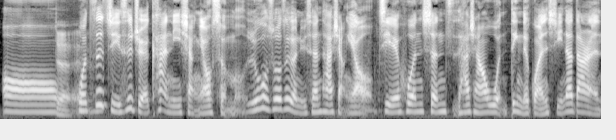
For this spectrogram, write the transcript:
哦，对，我自己是觉得看你想要什么。如果说这个女生她想要结婚生子，她想要稳定的关系，那当然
